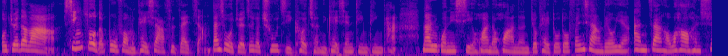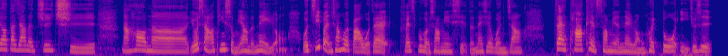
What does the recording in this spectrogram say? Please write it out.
我觉得啦，星座的部分我们可以下次再讲。但是我觉得这个初级课程你可以先听听看。那如果你喜欢的话呢，你就可以多多分享、留言、按赞，好不好？很需要大家的支持。然后呢，有想要听什么样的内容，我基本上会把我在 Facebook 上面写的那些文章，在 Podcast 上面的内容会多以就是。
